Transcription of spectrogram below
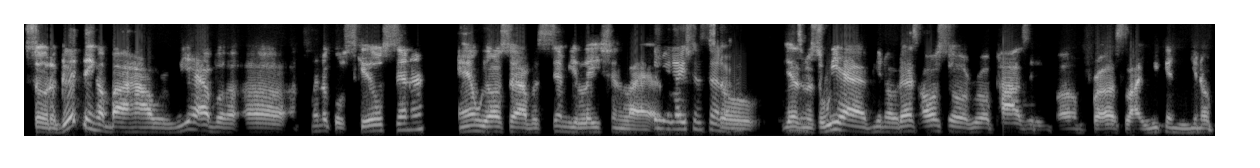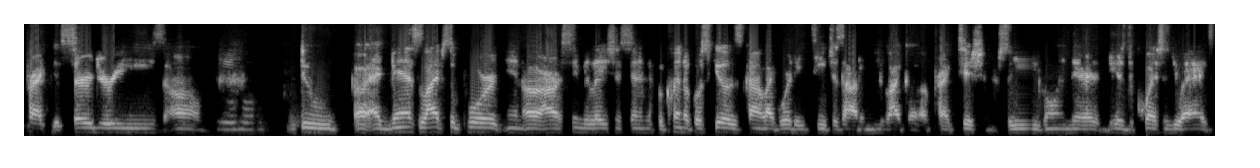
So the good thing about Howard, we have a, a, a clinical skills center and we also have a simulation lab. Simulation center. So yes, mm-hmm. so we have, you know, that's also a real positive um, for us. Like we can, you know, practice surgeries, um, mm-hmm do uh, advanced life support in uh, our simulation center. For clinical skills, is kind of like where they teach us how to be like a, a, practitioner. So you go in there, here's the questions you ask,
